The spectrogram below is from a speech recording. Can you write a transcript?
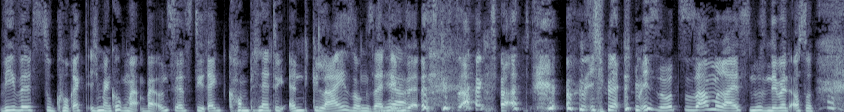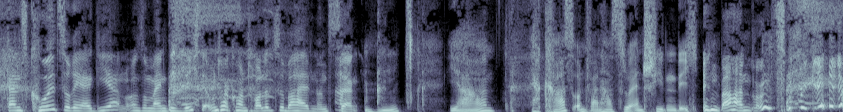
wie willst du korrekt, ich meine, guck mal, bei uns jetzt direkt komplette Entgleisung, seitdem Ja. sie das gesagt hat. Und ich werde mich so zusammenreißen müssen, dem halt auch so ganz cool zu reagieren und so mein Gesicht unter Kontrolle zu behalten und zu sagen, mhm, ja, ja krass, und wann hast du entschieden, dich in Behandlung zu begeben?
